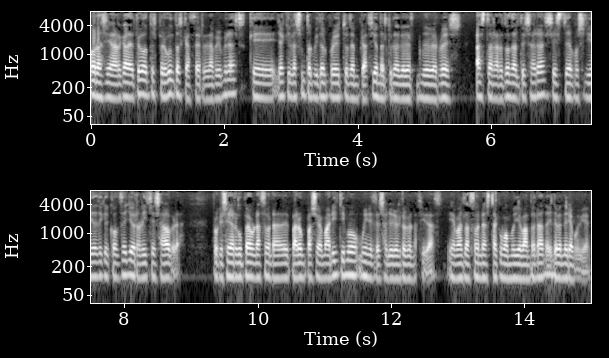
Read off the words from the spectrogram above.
Ahora sí, alcalde, tengo tres preguntas que hacerle. La primera es que, ya que el asunto olvidó el proyecto de ampliación del túnel de, de Berbés hasta la rotonda del Teixara, si existe la posibilidad de que el Concello realice esa obra, porque sería recuperar una zona de- para un paseo marítimo muy necesario, yo creo en la ciudad. Y además la zona está como muy abandonada y le vendría muy bien.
